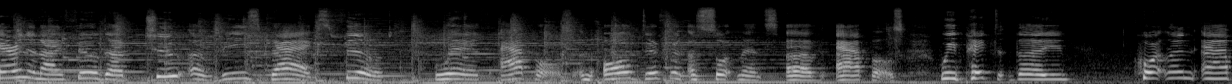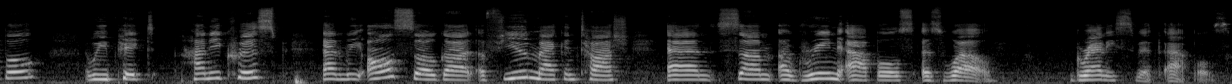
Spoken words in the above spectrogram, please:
Karen and I filled up two of these bags filled with apples and all different assortments of apples. We picked the Cortland apple, we picked Honey Crisp, and we also got a few McIntosh and some uh, green apples as well, Granny Smith apples.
